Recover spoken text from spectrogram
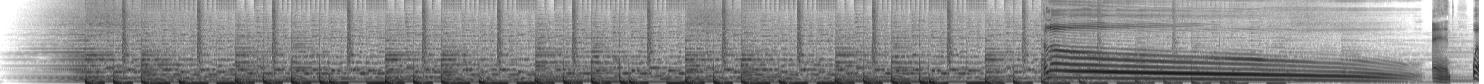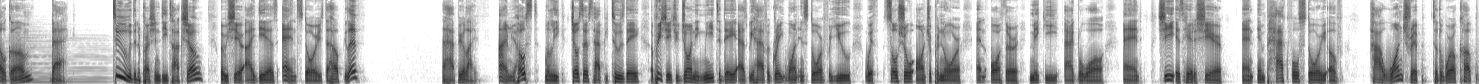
Hello and welcome back to the Depression Detox Show, where we share ideas and stories to help you live a happier life. I am your host, Malikee Josephs. Happy Tuesday. Appreciate you joining me today as we have a great one in store for you with social entrepreneur and author Miki Agrawal. And she is here to share an impactful story of how one trip to the World Cup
